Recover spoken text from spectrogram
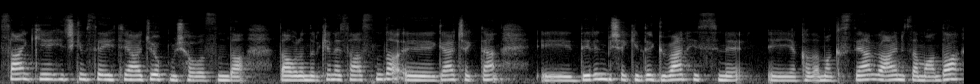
Sanki hiç kimseye ihtiyacı yokmuş havasında davranırken esasında gerçekten derin bir şekilde güven hissini yakalamak isteyen ve aynı zamanda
